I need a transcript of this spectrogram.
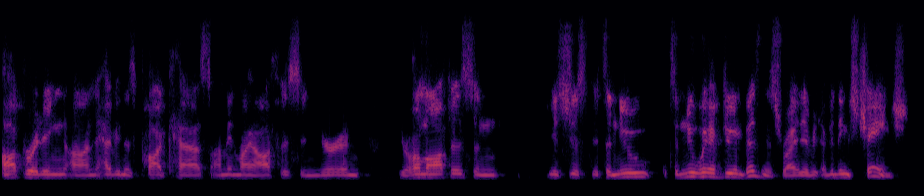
operating on having this podcast. I'm in my office and you're in your home office and it's just it's a new it's a new way of doing business, right? Everything's changed.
